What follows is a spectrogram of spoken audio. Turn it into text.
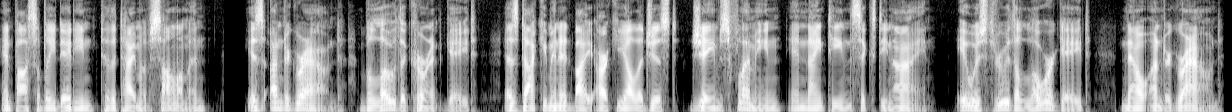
and possibly dating to the time of Solomon, is underground, below the current gate, as documented by archaeologist James Fleming in 1969. It was through the lower gate, now underground,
